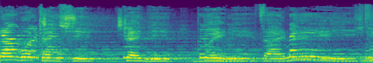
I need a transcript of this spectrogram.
让我真心真意对你在每一天。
